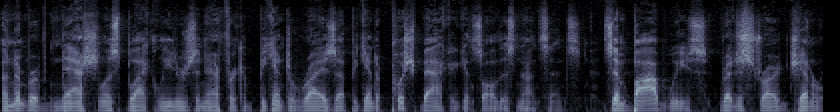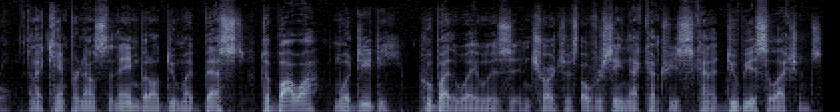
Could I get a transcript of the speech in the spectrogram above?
a number of nationalist black leaders in Africa began to rise up, began to push back against all this nonsense. Zimbabwe's Registrar General, and I can't pronounce the name, but I'll do my best, Tobaiwa Mudede, who, by the way, was in charge of overseeing that country's kind of dubious elections.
